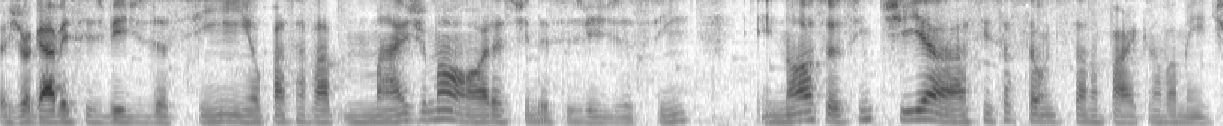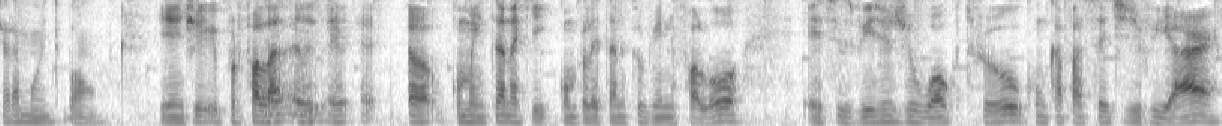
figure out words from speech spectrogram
Eu jogava esses vídeos assim, eu passava mais de uma hora assistindo esses vídeos assim. E nossa, eu sentia a sensação de estar no parque novamente, era muito bom. Gente, e por falar, eu- comentando aqui, completando o que o Vini falou, esses vídeos de walkthrough com capacete de VR,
